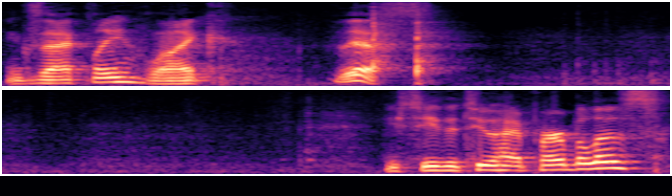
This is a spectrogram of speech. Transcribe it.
Exactly like this. You see the two hyperbolas?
